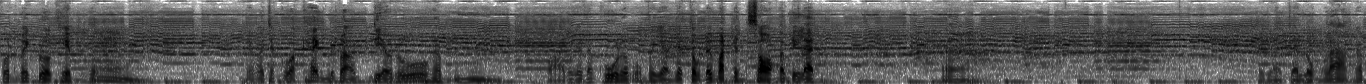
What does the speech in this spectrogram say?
คนไม่กลัวเข็มครับ อืมแต่ว่าจะกลัวแข้งหรือเปล่า เดี๋ยวรู้ครับ อืมขวาด้วยกันทั้งคู่เลยผมพยายามจะตบด้วยหมัดหนึ่งสองครับดีแลนด์อ่าพยายามจะลงล่างครับ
